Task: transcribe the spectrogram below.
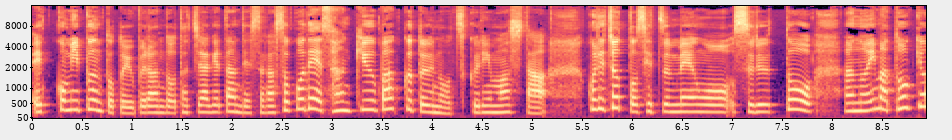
エッコミプントというブランドを立ち上げたんですがそこでサンキューバッグというのを作りました。これちょっと説明をするとあの今東京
